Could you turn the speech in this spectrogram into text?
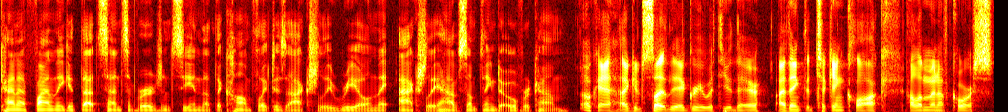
kind of finally get that sense of urgency and that the conflict is actually real and they actually have something to overcome. Okay, I could slightly agree with you there. I think the ticking clock element, of course,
